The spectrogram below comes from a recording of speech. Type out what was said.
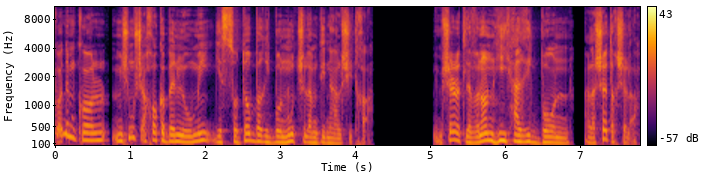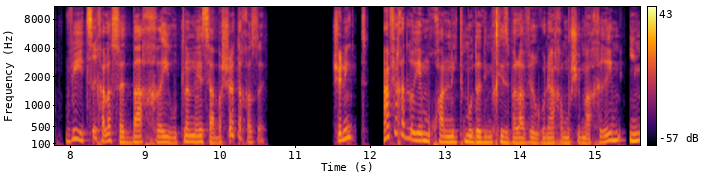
קודם כל, משום שהחוק הבינלאומי יסודו בריבונות של המדינה על שטחה. ממשלת לבנון היא הריבון על השטח שלה, והיא צריכה לשאת באחריות לנעשה בשטח הזה. שנית, אף אחד לא יהיה מוכן להתמודד עם חיזבאללה וארגוני החמושים האחרים אם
